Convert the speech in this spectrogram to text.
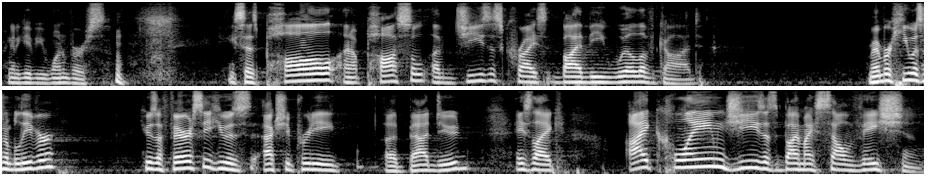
I'm going to give you one verse. he says, Paul, an apostle of Jesus Christ by the will of God. Remember, he wasn't a believer. He was a Pharisee. He was actually pretty a bad dude. And he's like, I claim Jesus by my salvation.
